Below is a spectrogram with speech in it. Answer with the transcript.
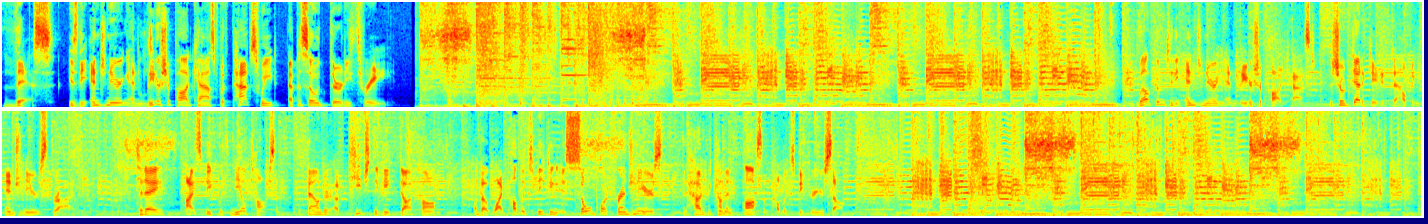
This is the Engineering and Leadership Podcast with Pat Sweet, episode 33. Welcome to the Engineering and Leadership Podcast, the show dedicated to helping engineers thrive. Today, I speak with Neil Thompson, the founder of TeachTheGeek.com about why public speaking is so important for engineers and how to become an awesome public speaker yourself.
